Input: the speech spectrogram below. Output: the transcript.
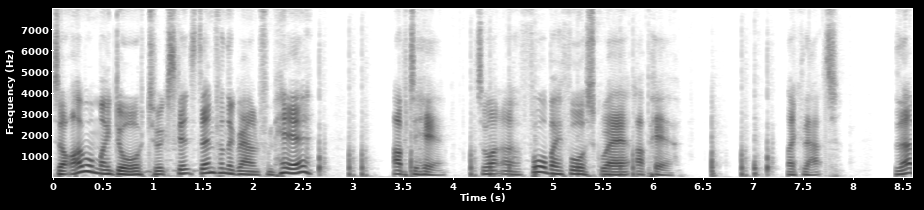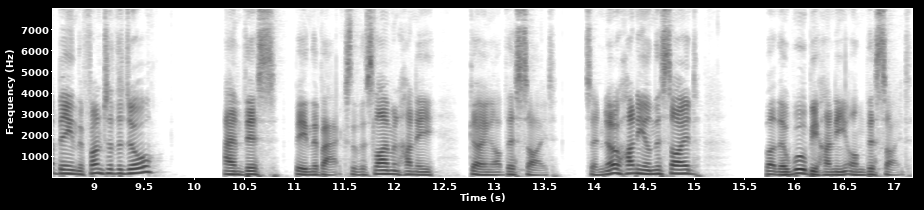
So I want my door to extend from the ground from here up to here. So I want a 4x4 square up here, like that. So that being the front of the door, and this being the back. So the slime and honey going up this side. So no honey on this side, but there will be honey on this side.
